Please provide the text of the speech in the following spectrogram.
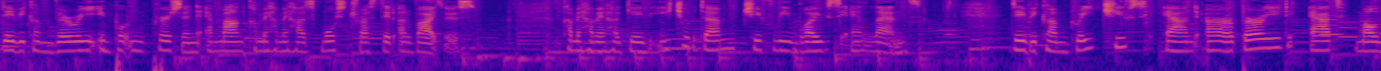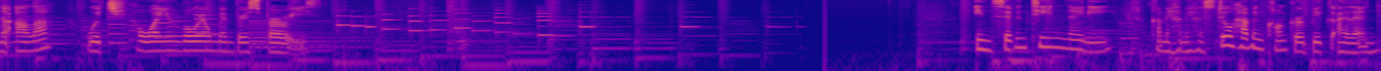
They become very important person among Kamehameha's most trusted advisors. Kamehameha gave each of them chiefly wives and lands. They become great chiefs and are buried at Mauna Ala, which Hawaiian royal members bury. In 1790, Kamehameha still having conquered Big Island.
